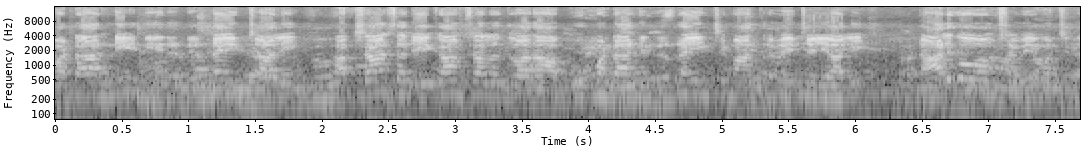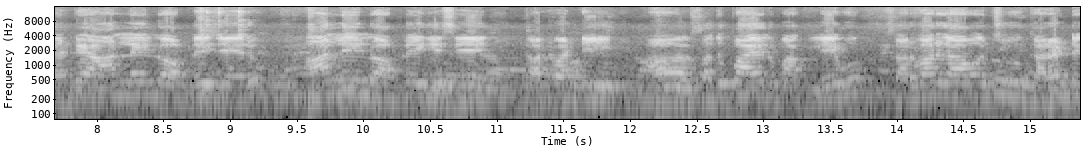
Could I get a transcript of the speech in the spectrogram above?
పటాన్ని నేను నిర్ణయించాలి. అక్షాంశ రేఖాంశాల ద్వారా భూపటాన్ని నిర్ణయించి మాత్రమే చేయాలి. నాలుగవ అంశం ఏమొచ్చిందంటే ఆన్లైన్లో అప్లై చేయరు. ఆన్లైన్లో అప్లై చేసే అటువంటి సదుపాయాలు మాకు లేవు. సర్వర్ కావచ్చు కరెంటు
